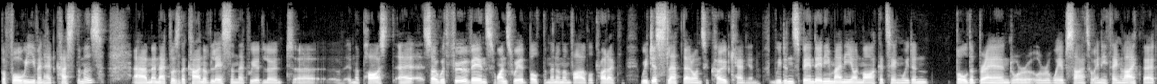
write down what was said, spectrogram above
before we even had customers. Um, and that was the kind of lesson that we had learned uh, in the past. Uh, so with Foo Events, once we had built the minimum viable product, we just slapped that onto CodeCanyon. We didn't spend any money on marketing. We didn't build a brand or, or a website or anything like that.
